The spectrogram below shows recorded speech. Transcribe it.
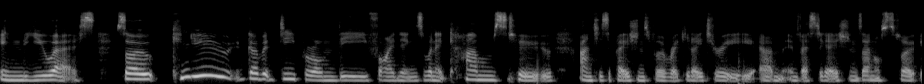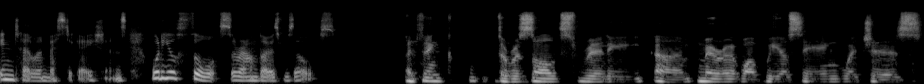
in the US. So, can you go a bit deeper on the findings when it comes to anticipations for regulatory um, investigations and also internal investigations? What are your thoughts around those results? I think the results really um, mirror what we are seeing, which is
